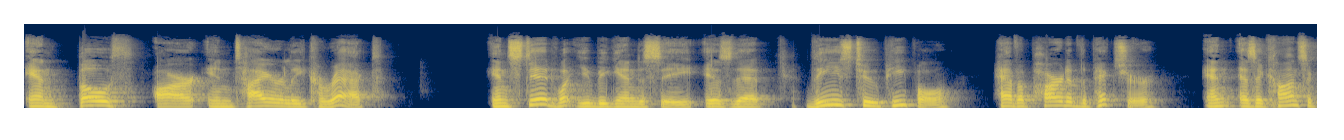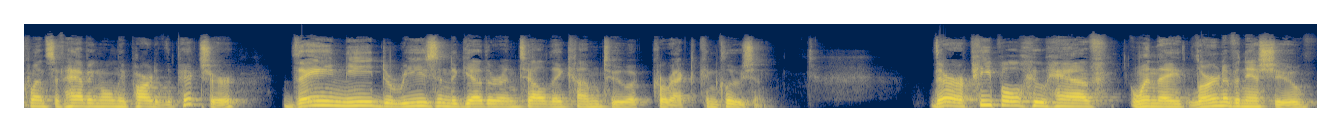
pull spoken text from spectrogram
and both are entirely correct. Instead, what you begin to see is that these two people have a part of the picture, and as a consequence of having only part of the picture, they need to reason together until they come to a correct conclusion. There are people who have, when they learn of an issue,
